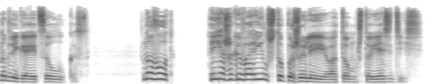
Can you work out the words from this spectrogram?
надвигается Лукас. «Ну вот, я же говорил, что пожалею о том, что я здесь.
